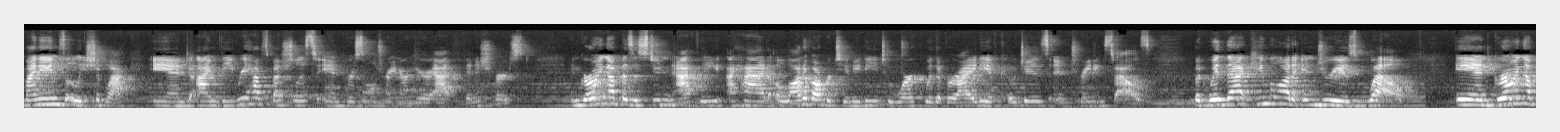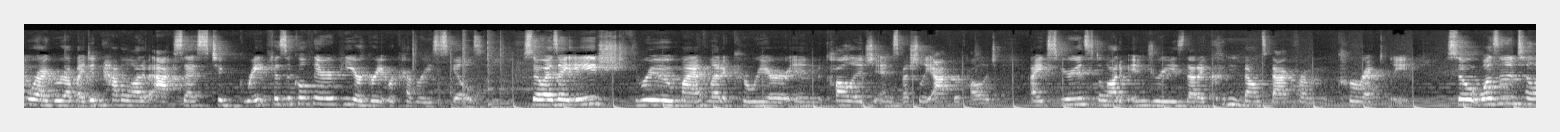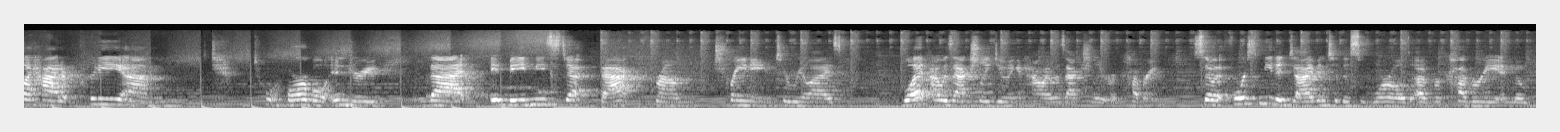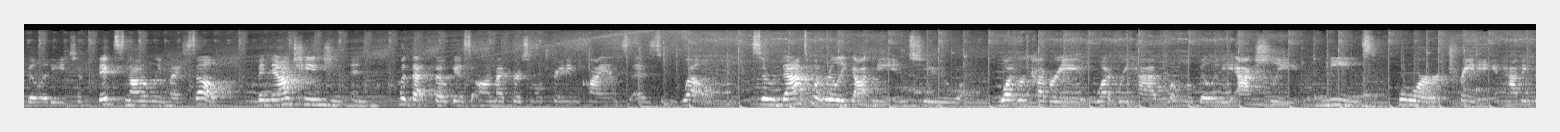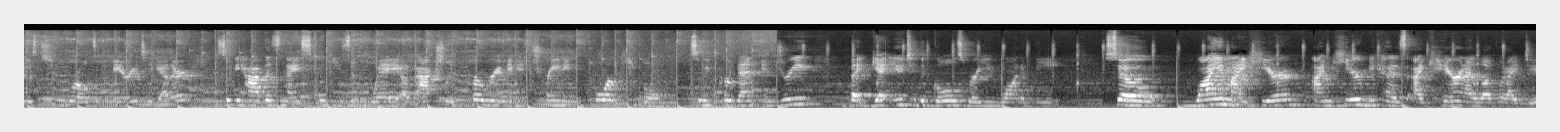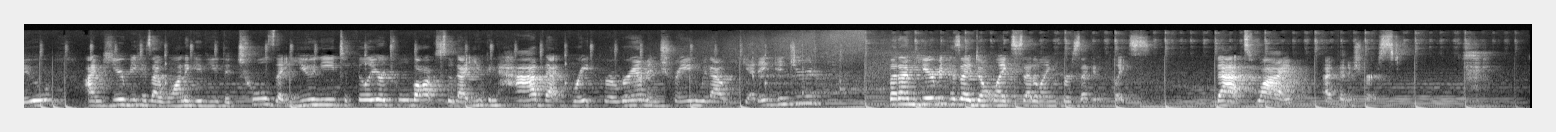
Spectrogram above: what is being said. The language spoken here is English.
My name's Alicia Black, and I'm the rehab specialist and personal trainer here at Finish First. And growing up as a student athlete, I had a lot of opportunity to work with a variety of coaches and training styles. But with that came a lot of injury as well. And growing up where I grew up, I didn't have a lot of access to great physical therapy or great recovery skills. So as I aged through my athletic career in college and especially after college, I experienced a lot of injuries that I couldn't bounce back from correctly. So it wasn't until I had a pretty um, horrible injury that it made me step back from training to realize what I was actually doing and how I was actually recovering. So it forced me to dive into this world of recovery and mobility to fix not only myself, but now change and, put that focus on my personal training clients as well. So that's what really got me into what recovery, what rehab, what mobility actually means for training and having those two worlds married together. So we have this nice cohesive way of actually programming and training for people so we prevent injury, but get you to the goals where you want to be. So why am I here? I'm here because I care and I love what I do. I'm here because I want to give you the tools that you need to fill your toolbox so that you can have that great program and train without getting injured. But I'm here because I don't like settling for second place. That's why I finish first.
